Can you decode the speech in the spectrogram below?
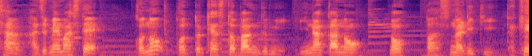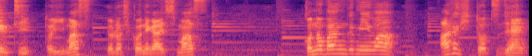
さんはじめまして。このポッドキャスト番組田舎ののパーソナリティ竹内と言います。よろしくお願いします。この番組はある日突然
